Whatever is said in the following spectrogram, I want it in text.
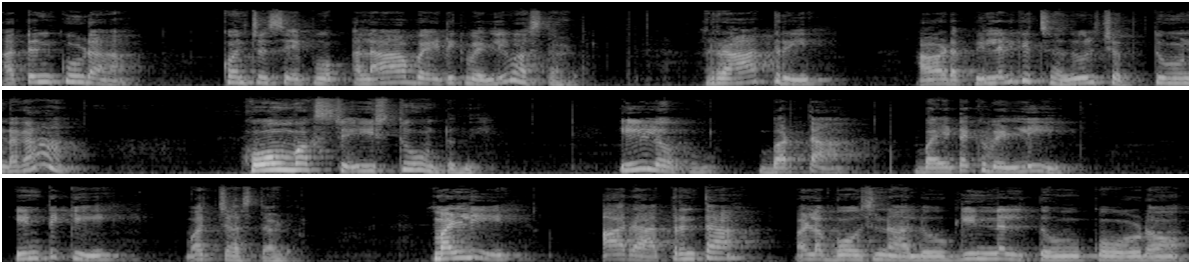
అతను కూడా కొంచెంసేపు అలా బయటికి వెళ్ళి వస్తాడు. రాత్రి ఆవిడ పిల్లలకి చదువులు చెప్తూ ఉండగా హోంవర్క్స్ చేయిస్తూ ఉంటుంది. ఈలోపు భర్త బయటకు వెళ్ళి ఇంటికి వచ్చేస్తాడు. మళ్ళీ ఆ రాత్రంతా వాళ్ళ భోజనాలు గిన్నెలు తోముకోవడం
